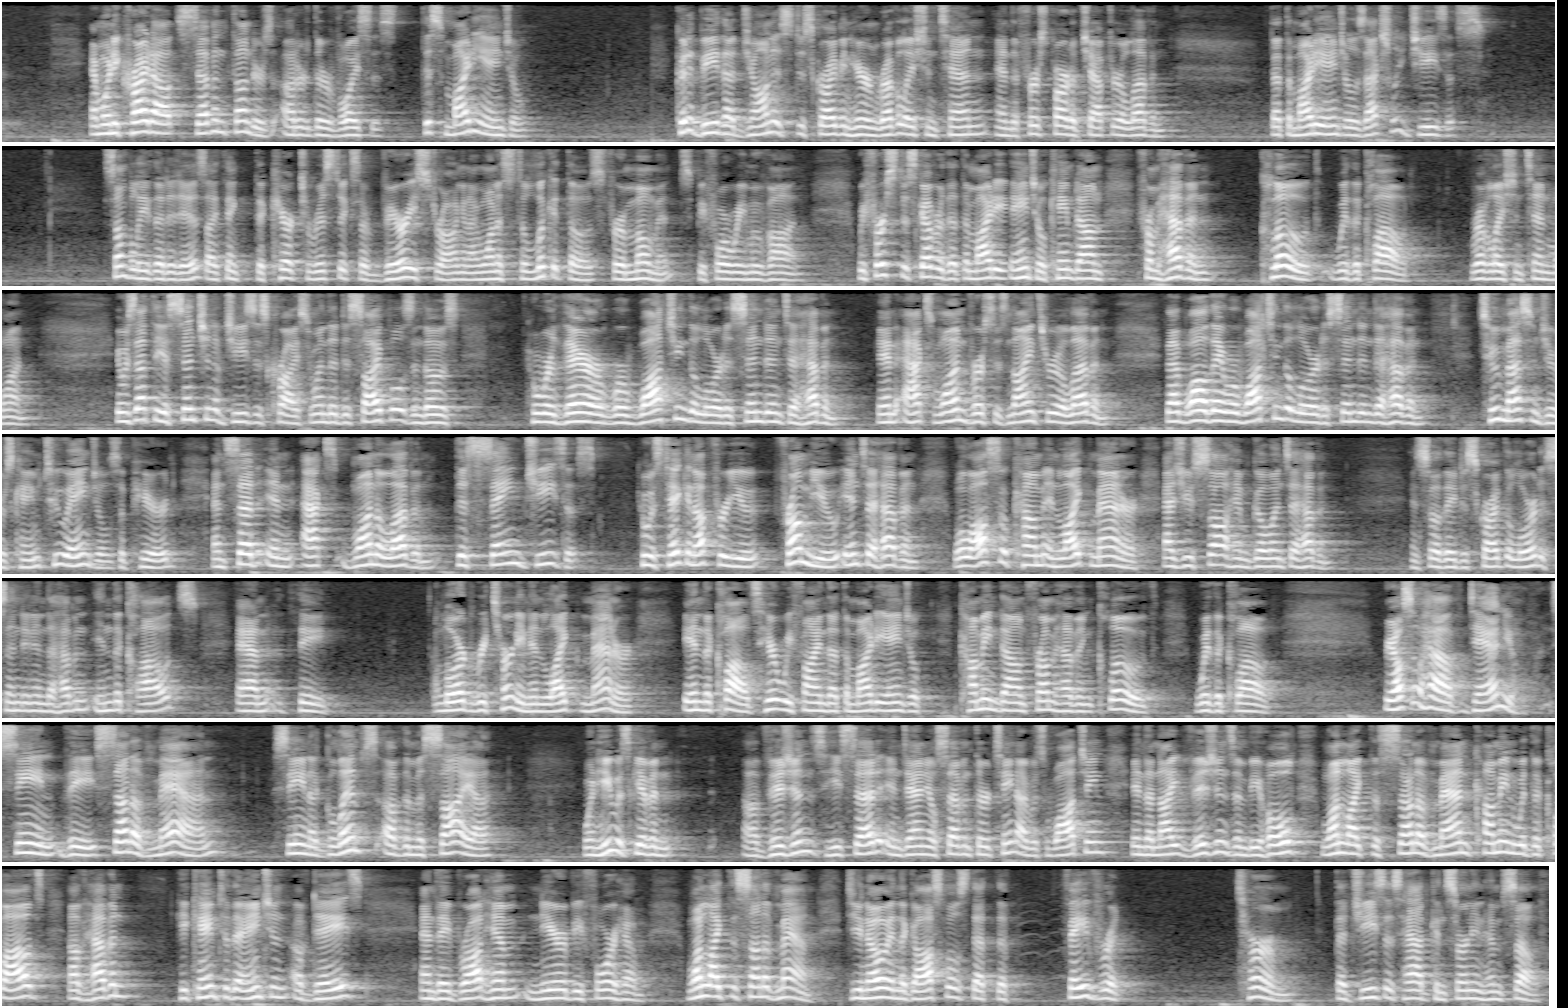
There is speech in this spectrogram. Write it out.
And when he cried out, seven thunders uttered their voices. This mighty angel. Could it be that John is describing here in Revelation 10 and the first part of chapter 11 that the mighty angel is actually Jesus? Some believe that it is. I think the characteristics are very strong, and I want us to look at those for a moment before we move on. We first discover that the mighty angel came down from heaven clothed with a cloud. Revelation 10:1. It was at the ascension of Jesus Christ when the disciples and those who were there were watching the Lord ascend into heaven in Acts 1 verses 9 through 11 that while they were watching the Lord ascend into heaven two messengers came, two angels appeared, and said in Acts 1:11, "This same Jesus who was taken up for you from you into heaven will also come in like manner as you saw him go into heaven." And so they described the Lord ascending into heaven in the clouds and the Lord returning in like manner in the clouds. Here we find that the mighty angel coming down from heaven clothed with a cloud. We also have Daniel seeing the Son of Man, seeing a glimpse of the Messiah when he was given uh, visions. He said in Daniel 7:13, "I was watching in the night visions, and behold, one like the Son of Man coming with the clouds of heaven. He came to the Ancient of Days, and they brought him near before him. One like the Son of Man." Do you know in the Gospels that the favorite term that Jesus had concerning himself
